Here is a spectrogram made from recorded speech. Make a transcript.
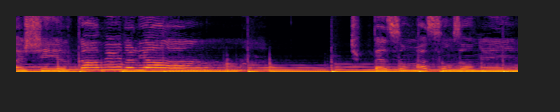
Agile comme une liane, tu passes en moi sans ennui.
